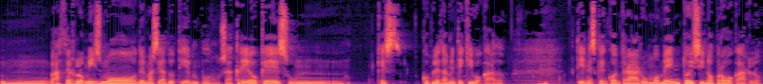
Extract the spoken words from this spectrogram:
mm, hacer lo mismo demasiado tiempo. O sea, creo que es un que es completamente equivocado. Tienes que encontrar un momento y si no provocarlo.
